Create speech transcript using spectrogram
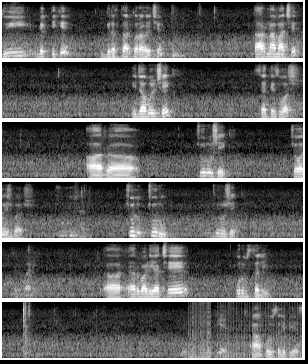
দুই ব্যক্তিকে গ্রেফতার করা হয়েছে। তার নাম আছে ইজাবুল শেখ সাঁত্রিশ বর্ষ আর চুরু শেখ চুয়াল্লিশ বয়স। চুরু চুরু চুরু শেখ। এর বাড়ি আছে পূর্বস্থলী। হ্যাঁ পূর্বস্থলী পিএস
